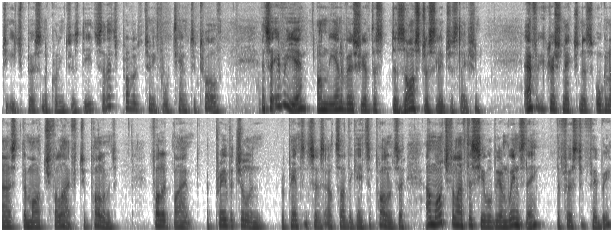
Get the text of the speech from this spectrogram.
to each person according to his deeds? So that's Proverbs 24, 10 to 12. And so every year, on the anniversary of this disastrous legislation, Africa Christian Action has organised the March for Life to Parliament, followed by a prayer vigil and repentance service outside the gates of Parliament. So our March for Life this year will be on Wednesday, the 1st of February.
